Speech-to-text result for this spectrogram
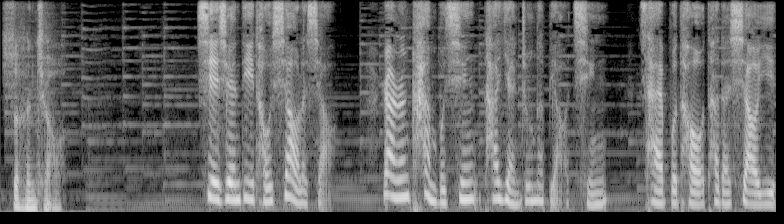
是很巧。谢轩低头笑了笑，让人看不清他眼中的表情，猜不透他的笑意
